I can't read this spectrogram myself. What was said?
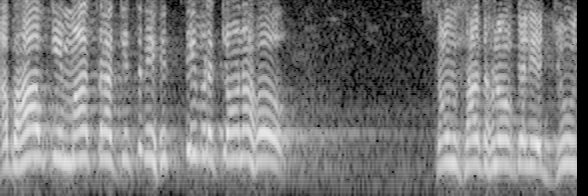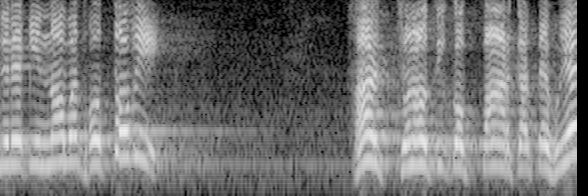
अभाव की मात्रा कितनी ही तीव्र क्यों न हो, संसाधनों के लिए जूझने की नौबत हो तो भी हर चुनौती को पार करते हुए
